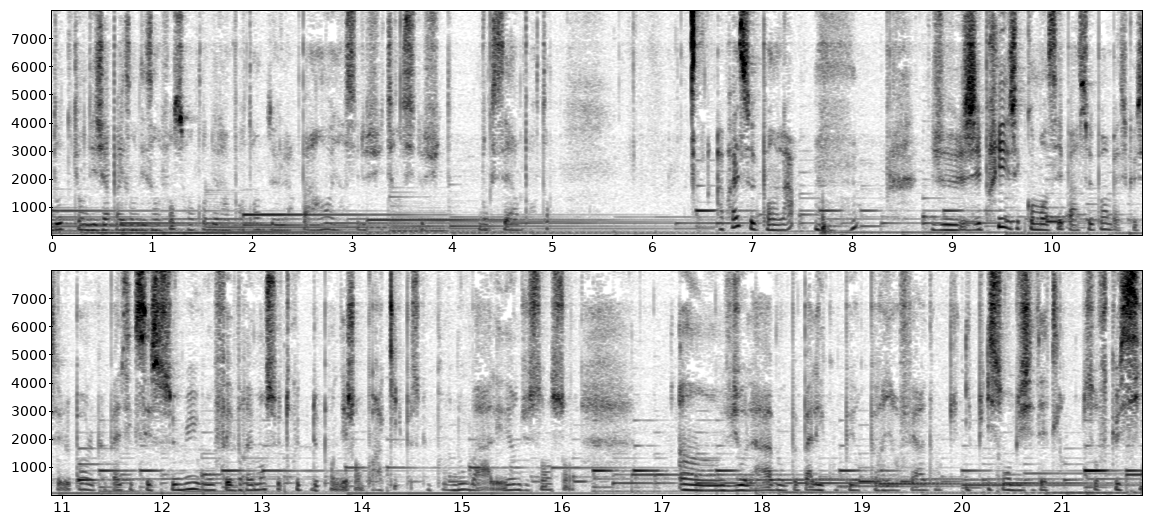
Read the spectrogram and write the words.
D'autres qui ont déjà, par exemple, des enfants se rendent compte de l'importance de leurs parents, et ainsi de suite, ainsi de suite. Donc c'est important. Après ce pan-là, j'ai pris, j'ai commencé par ce pan parce que c'est le pan le plus basique, c'est celui où on fait vraiment ce truc de prendre des gens pour acquis. Parce que pour nous, bah, les liens du sang sont inviolables, on ne peut pas les couper, on ne peut rien faire, donc ils sont obligés d'être là. Sauf que si,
